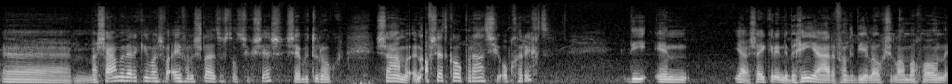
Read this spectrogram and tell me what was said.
Eh, maar samenwerking was wel een van de sleutels tot succes. Ze hebben toen ook samen een afzetcoöperatie opgericht. Die in ja, zeker in de beginjaren van de biologische landbouw gewoon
